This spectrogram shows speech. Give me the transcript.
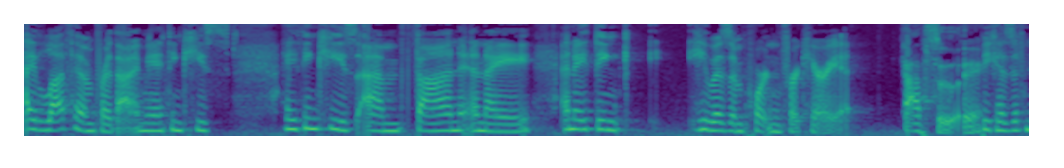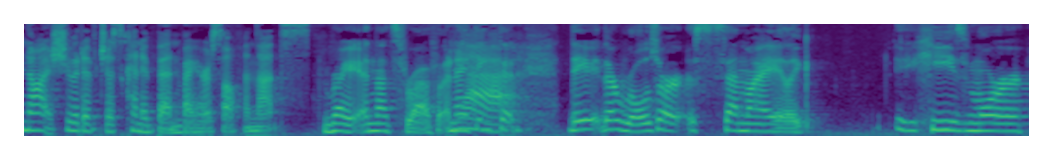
I, I love him for that i mean i think he's i think he's um, fun and i and i think he was important for cary absolutely. because if not she would have just kind of been by herself and that's Right, and that's rough. And I think that they their roles are semi like he's more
